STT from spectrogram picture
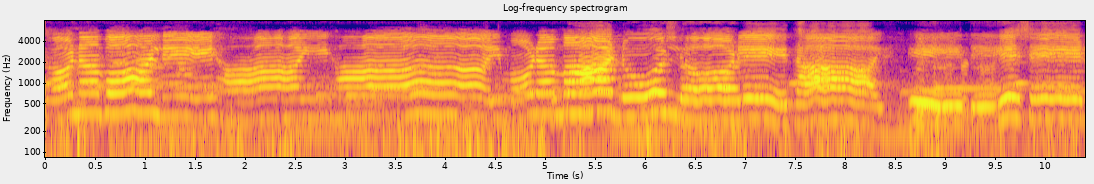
ধনা বলে হাই হাই মরা মানুষ লড়ে ধাই। এ দেশের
